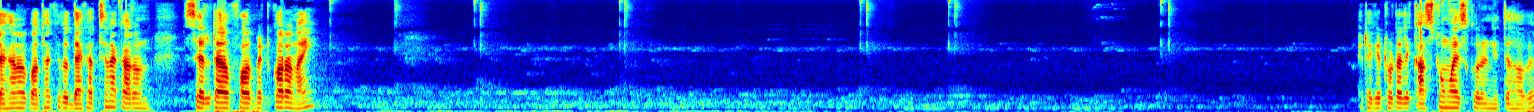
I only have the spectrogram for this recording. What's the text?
দেখানোর কথা, কিন্তু দেখাচ্ছে না কারণ সেলটা ফরম্যাট করা নাই। এটাকে টোটালি কাস্টমাইজ করে নিতে হবে।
